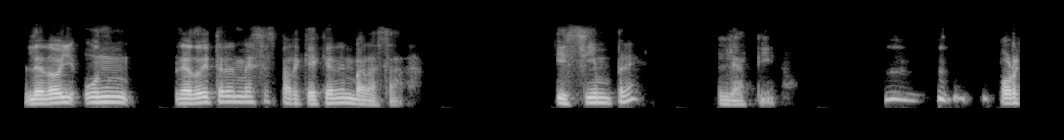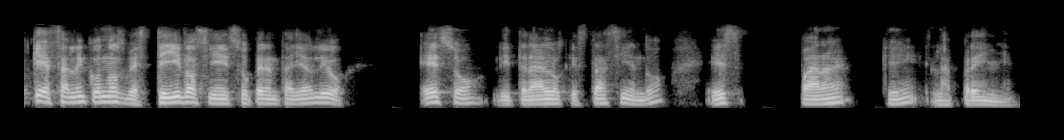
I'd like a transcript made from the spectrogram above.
le doy un, le doy tres meses para que quede embarazada. Y siempre le atino. ¿Por qué? Salen con unos vestidos y súper entallados. Le digo, eso, literal, lo que está haciendo es para que la preñen.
